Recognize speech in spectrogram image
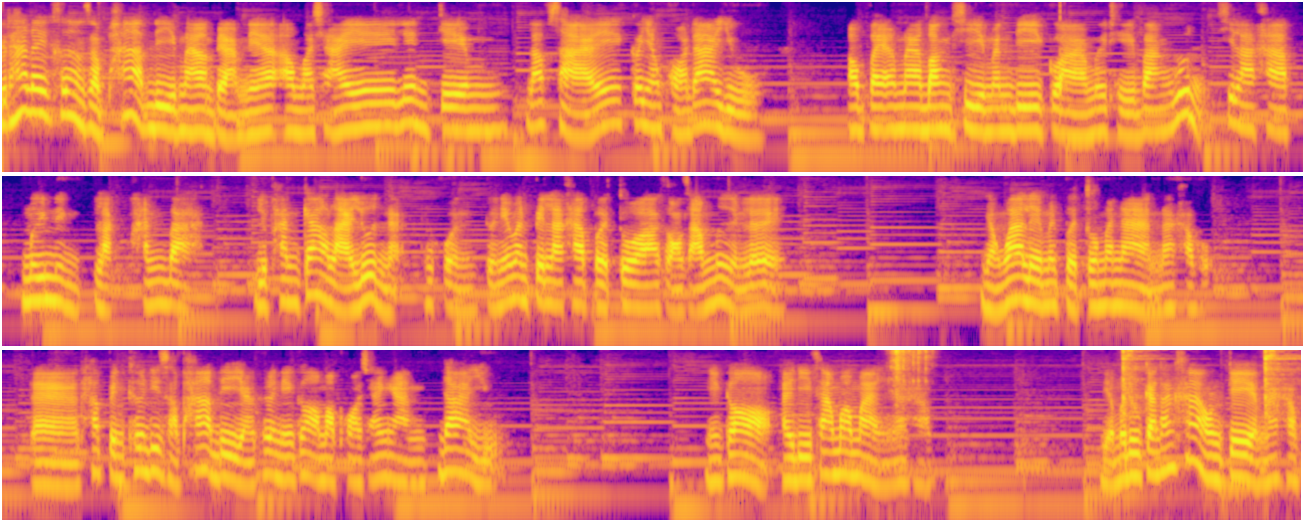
ือถ้าได้เครื่องสภาพดีมาแบบนี้เอามาใช้เล่นเกมรับสายก็ยังพอได้อยู่ เอาไปเอามาบางทีมันดีกว่ามือถือบางรุ่นที่ราคามือหนึ่งหลักพันบาท หรือพันเก้าหลายรุ่นน่ะทุกคนตัวนี้มันเป็นราคาเปิดตัวสองสามหมื่นเลย อย่างว่าเลยมันเปิดตัวมานานนะครับผมแต่ถ้าเป็นเครื่องที่สภาพดีอย่างเครื่องนี้ก็เอามาพอใช้งานได้อยู่ นี่ก็ ID สร้างมาใหม่นะครับ เดี๋ยวมาดูการทั้งค่าของเกมนะครับ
